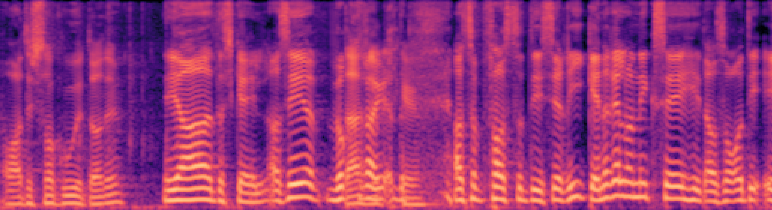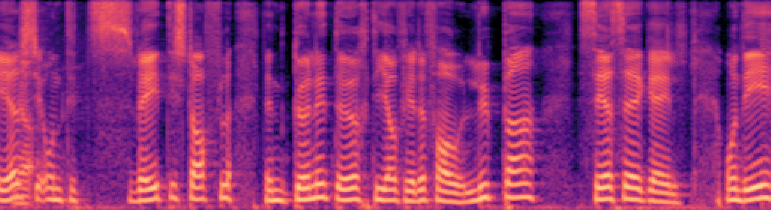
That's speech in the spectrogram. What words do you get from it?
Oh, das ist so gut, oder? Ja, das ist geil. Also, ich wirklich, ist wirklich also falls du die Serie generell noch nicht gesehen hast, also auch die erste Ja. und die zweite Staffel, dann gönnt euch die auf jeden Fall. Lupin, sehr, sehr geil. Und ich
